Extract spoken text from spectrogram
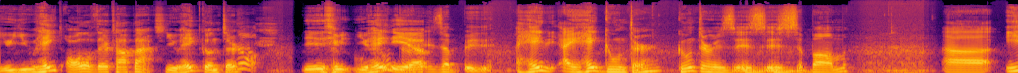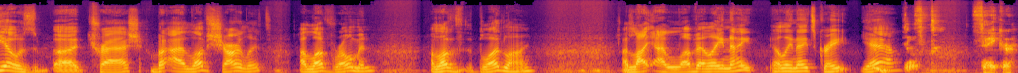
You you hate all of their top acts. You hate Gunther. No. You, you, you hate Gunther Io. is a I hate I hate Gunther. Gunther is is is a bum. Uh, Io's uh, trash, but I love Charlotte. I love Roman. I love the Bloodline. I like I love LA Knight. LA Knight's great. Yeah, Faker.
